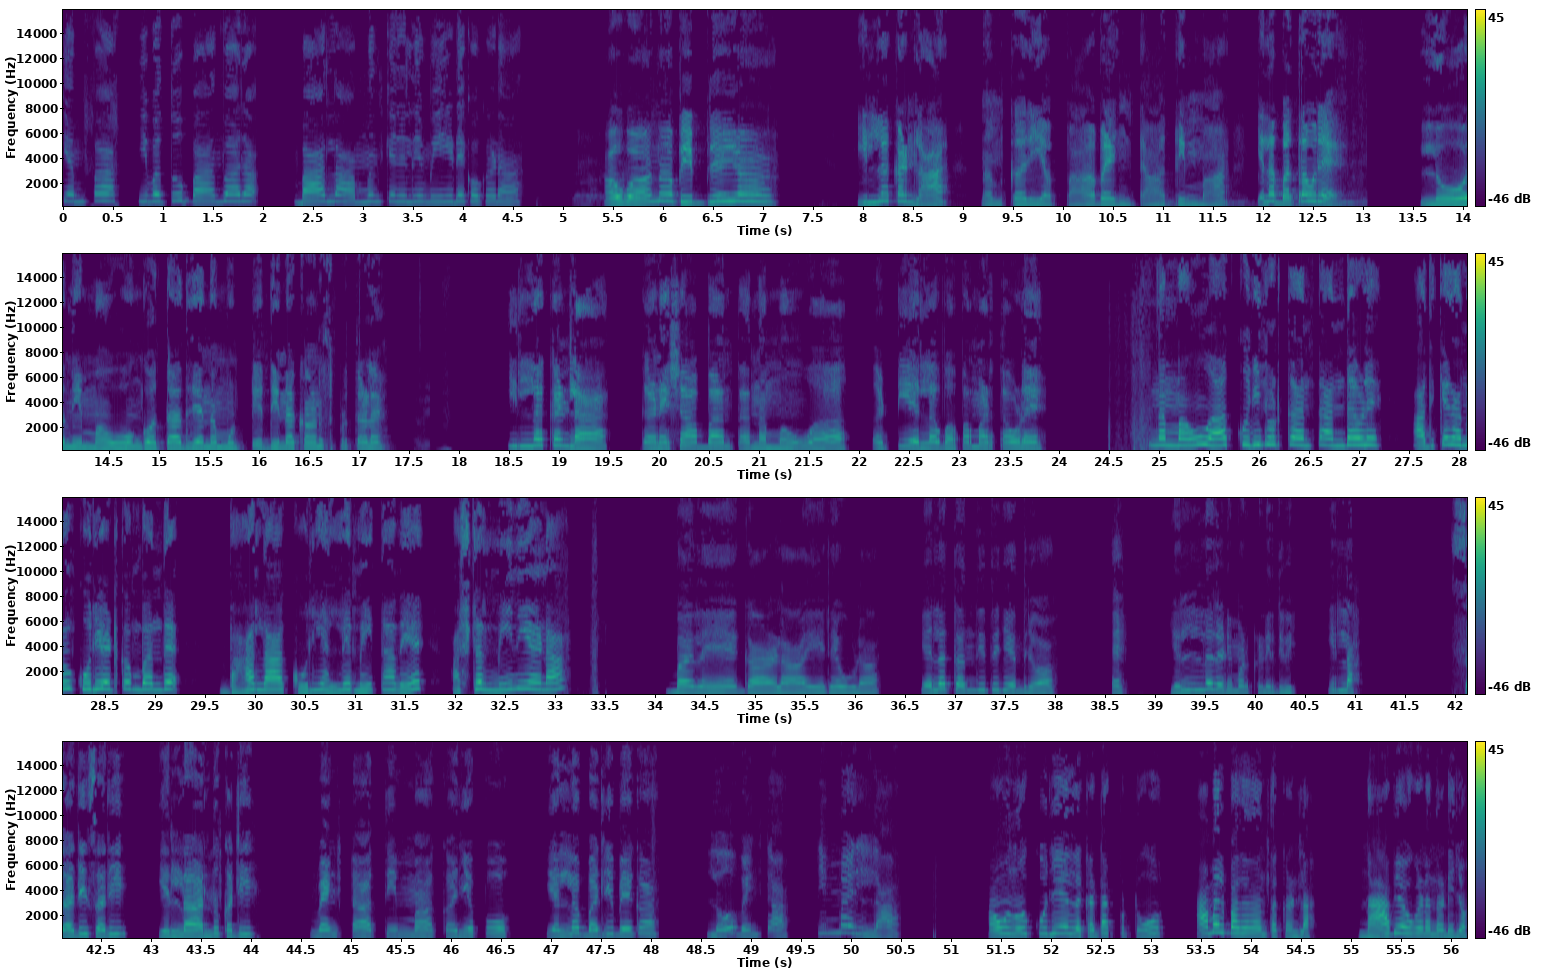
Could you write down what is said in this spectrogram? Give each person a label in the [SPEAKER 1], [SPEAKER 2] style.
[SPEAKER 1] ಕೆಂಪ, ಇವತ್ತು ಭಾನುವಾರ ಬಾರ್ಲ ಅಮ್ಮನ ಕೆರೆಗೆ ಮೀಡಕ್ಕೆ ಹೋಗೋಣ ಅವ್ವ ನಾವಿಬ್ರೆಯ ಇಲ್ಲ ಕಣ್ಲ ನಮ್ ಕರಿಯಪ್ಪ, ಬೆಂಟ, ತಿಮ್ಮ, ಎಲ್ಲ ಬತ್ತವ್ರೆ. ಲೋ, ನಿಮ್ಮ ಅವ್ವನ್ ಗೊತ್ತಾದ್ರೆ ನಮ್ಮ ಹುಟ್ಟಿ ದಿನ ಕಾಣಿಸ್ಬಿಡ್ತಾಳೆ. ಇಲ್ಲ ಕಣ್ಲ ಗಣೇಶ ಹಬ್ಬ ಅಂತ ನಮ್ಮವ್ವ ಅಟ್ಟಿ ಎಲ್ಲ ವಾಪ ಮಾಡ್ತಾವಳೆ. ನಮ್ಮವ್ವ ಕುರಿ ನೋಡ್ಕ ಅಂತ ಅಂದವಳೆ. ಅದಕ್ಕೆ ನಾನು ಕುರಿ ಇಟ್ಕೊಂಡ್ ಬಂದೆ. ಬಾಲ ಕುರಿ ಅಲ್ಲೇ ಮೇಯ್ತಾವೆ. ಅಷ್ಟೊಂದು ಮೀನಿ ಅಣ್ಣ. ಬಲೆ ಗಾಳ ಎರೆಹುಳ ಎಲ್ಲ ತಂದಿದ್ದೀರಿ ಅಂದ್ರೋ ಏ, ಎಲ್ಲ ರೆಡಿ ಮಾಡ್ಕೊಂಡಿದ್ದೀವಿ. ಇಲ್ಲ. ಸರಿ ಸರಿ. ಎಲ್ಲ ಅನ್ನು ಕದಿ. ವೆಂಟ, ತಿಮ್ಮ, ಕರಿಯಪ್ಪು, ಎಲ್ಲ ಬರ್ರಿ ಬೇಗ. ಲೋ, ವೆಂಟ, ತಿಮ್ಮ ಇಲ್ಲ. ಅವನು ಕುರಿ ಎಲ್ಲ ಕಟ್ಟಾಕ್ಬಿಟ್ಟು ಆಮೇಲೆ ಬರೋಣ ಅಂತ ಕಂಡ್ಲ. ನಾವೇ ಅವುಗಳ ನಡಿಲೋ.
